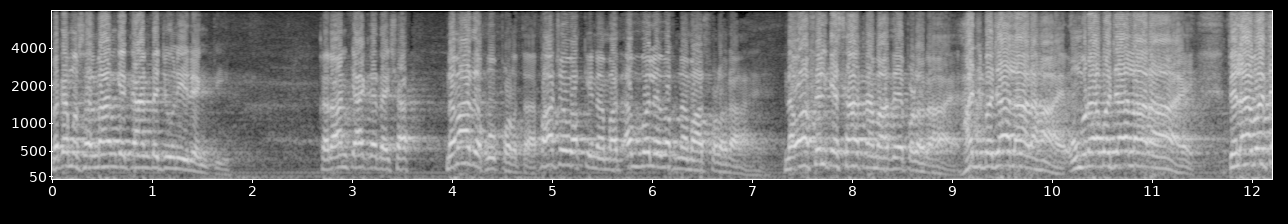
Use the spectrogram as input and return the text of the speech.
مگر مسلمان کے کان پہ جو نہیں رینگتی۔ قرآن کیا کہتا ہے؟ شاہ، نماز خوب پڑھتا ہے۔ پانچوں وقت کی نماز، اول وقت نماز پڑھ رہا ہے۔ نوافل کے ساتھ نمازیں پڑھ رہا ہے۔ حج بجا لا رہا ہے، عمرہ بجا لا رہا ہے۔ تلاوت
